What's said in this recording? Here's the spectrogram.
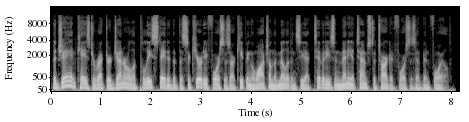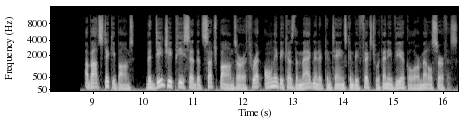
the J&K's Director General of Police stated that the security forces are keeping a watch on the militancy activities and many attempts to target forces have been foiled. About sticky bombs, the DGP said that such bombs are a threat only because the magnet it contains can be fixed with any vehicle or metal surface.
